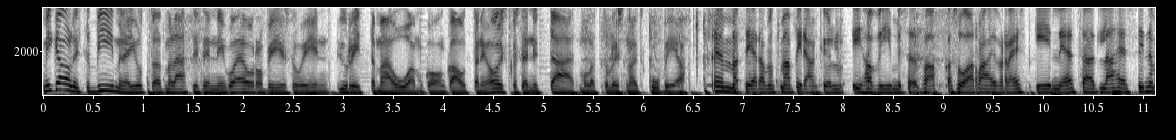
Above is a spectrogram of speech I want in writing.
mikä olisi se viimeinen juttu, että mä lähtisin niinku Euroviisuihin yrittämään UMKn kautta, niin olisiko se nyt tää, että mulle tulisi noita kuvia? en mä tiedä, mutta mä pidän kyllä ihan viimeisen saakka sua raivereista kiinni, että sä et lähde sinne.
